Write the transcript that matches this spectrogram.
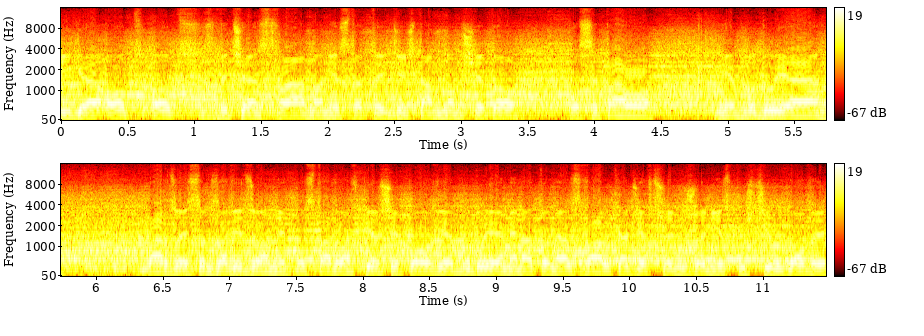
ligę od, od zwycięstwa. No niestety gdzieś tam nam się to posypało. Nie buduje. Bardzo jestem zawiedziony postawą w pierwszej połowie. Buduje mnie natomiast walka dziewczyn, że nie spuściły głowy,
